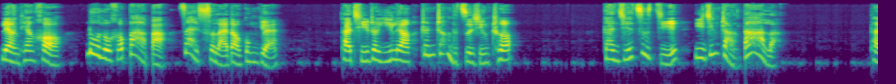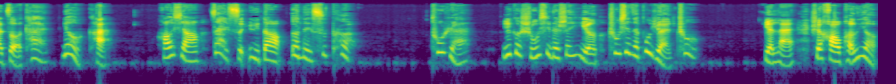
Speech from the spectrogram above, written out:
两天后，露露和爸爸再次来到公园。他骑着一辆真正的自行车，感觉自己已经长大了。他左看右看。好想再次遇到厄内斯特。突然，一个熟悉的身影出现在不远处，原来是好朋友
